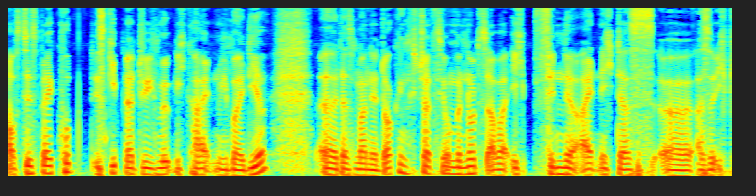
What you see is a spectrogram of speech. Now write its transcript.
aufs Display guckt. Es gibt natürlich Möglichkeiten wie bei dir, äh, dass man eine Dockingstation benutzt, aber ich finde eigentlich, dass, äh, also ich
